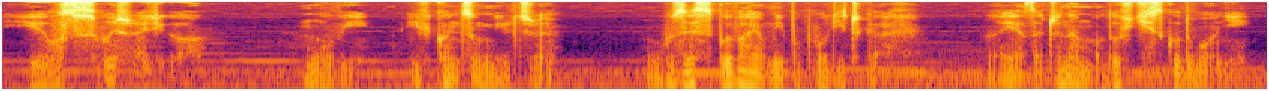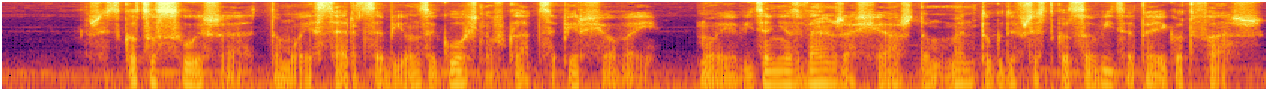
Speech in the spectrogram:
i usłyszeć go. Mówi i w końcu milczy. Łzy spływają mi po policzkach, a ja zaczynam od uścisku dłoni. Wszystko, co słyszę, to moje serce bijące głośno w klatce piersiowej. Moje widzenie zwęża się aż do momentu, gdy wszystko, co widzę, to jego twarz.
